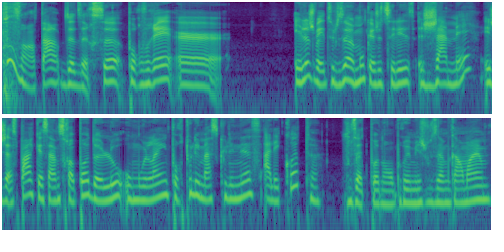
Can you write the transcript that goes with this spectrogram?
épouvantable de dire ça. Pour vrai, euh, et là, je vais utiliser un mot que j'utilise jamais et j'espère que ça ne sera pas de l'eau au moulin pour tous les masculinistes à l'écoute. Vous n'êtes pas nombreux, mais je vous aime quand même.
